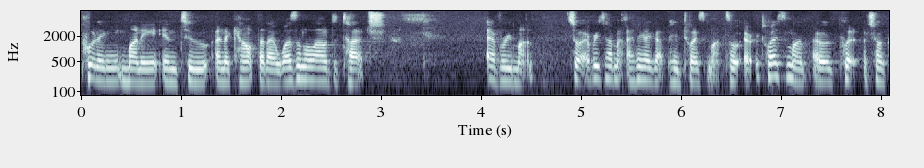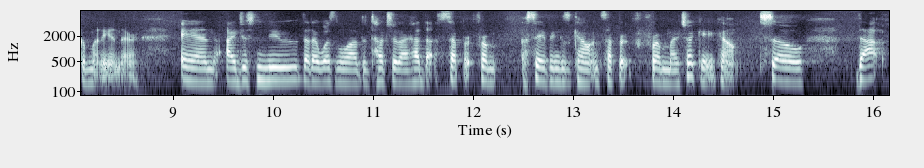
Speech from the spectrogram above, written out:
putting money into an account that I wasn't allowed to touch every month. So every time I think I got paid twice a month. So twice a month I would put a chunk of money in there, and I just knew that I wasn't allowed to touch it. I had that separate from a savings account and separate from my checking account. So that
